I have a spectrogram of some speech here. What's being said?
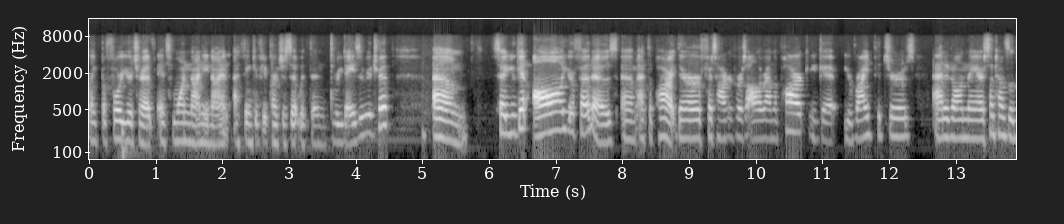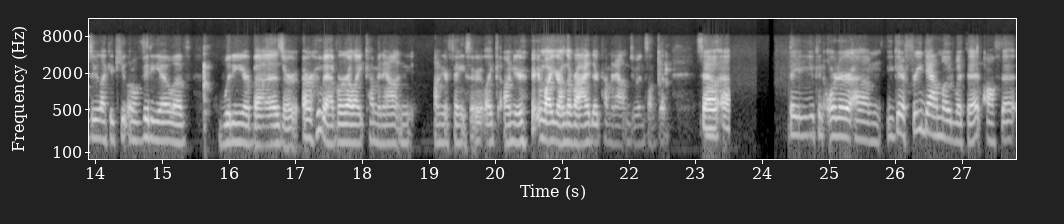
like before your trip. It's 199, I think, if you purchase it within three days of your trip. Um, so you get all your photos um, at the park. There are photographers all around the park. You get your ride pictures added on there. Sometimes they'll do like a cute little video of Woody or Buzz or or whoever like coming out and on your face or like on your while you're on the ride, they're coming out and doing something. So uh, they you can order um, you get a free download with it off the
